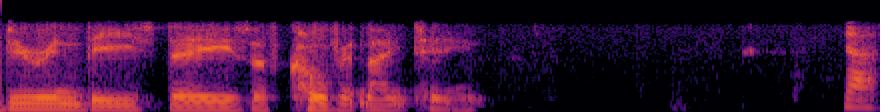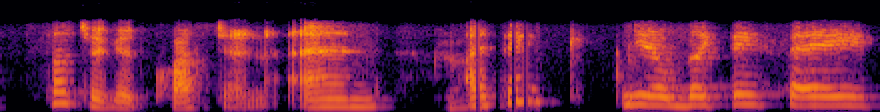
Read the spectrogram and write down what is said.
during these days of COVID 19? Yeah, such a good question. And okay. I think, you know, like they say,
